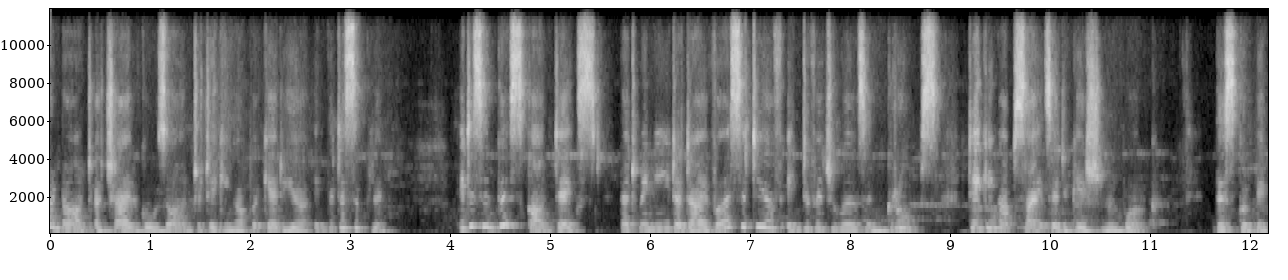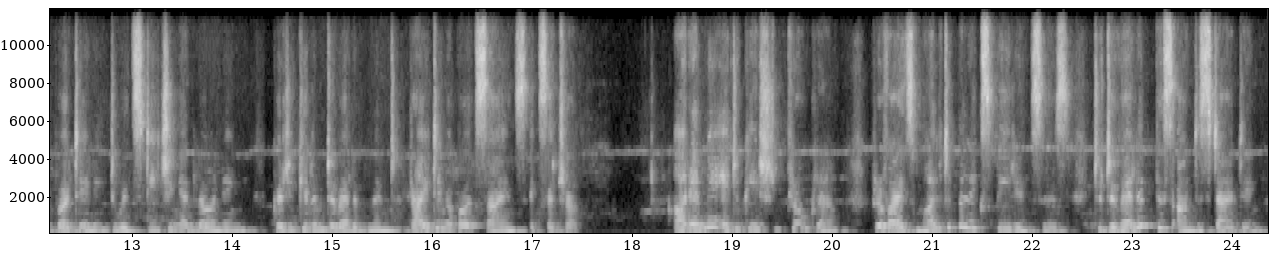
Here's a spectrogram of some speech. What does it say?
or not a child goes on to taking up a career in the discipline. It is in this context that we need a diversity of individuals and groups taking up science educational work. This could be pertaining to its teaching and learning, curriculum development, writing about science, etc. Our MA education program provides multiple experiences to develop this understanding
